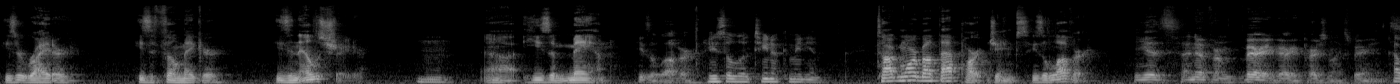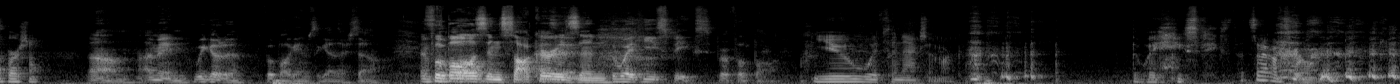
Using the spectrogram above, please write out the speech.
he's a writer, he's a filmmaker, he's an illustrator, uh, he's a man. He's a lover. He's a Latino comedian. Talk more about that part, James. He's a lover. He is. I know from very, very personal experience. How personal? Um, I mean, we go to football games together, so. And Football is in soccer, as is in- the way he speaks for football. You with an accent mark. the way he speaks. That sounds wrong.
